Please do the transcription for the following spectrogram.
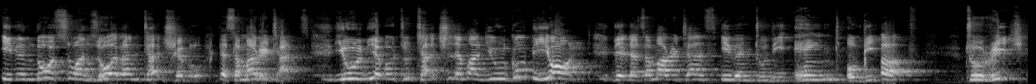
even those ones who are untouchable, the Samaritans. You will be able to touch them and you will go beyond the, the Samaritans even to the end of the earth to reach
